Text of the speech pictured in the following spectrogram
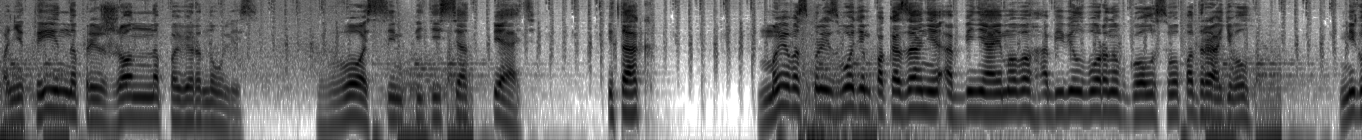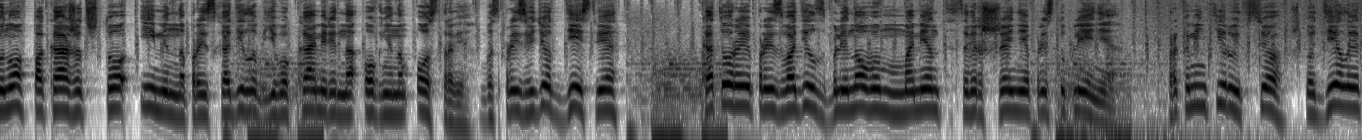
Понятые напряженно повернулись. Восемь пятьдесят пять. Итак, мы воспроизводим показания обвиняемого, объявил Воронов, голос его подрагивал. Мигунов покажет, что именно происходило в его камере на Огненном острове. Воспроизведет действия, которые производил с Блиновым момент совершения преступления. Прокомментирует все, что делает,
